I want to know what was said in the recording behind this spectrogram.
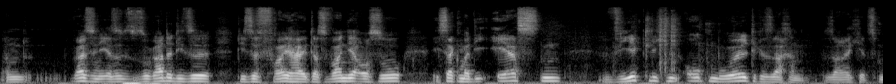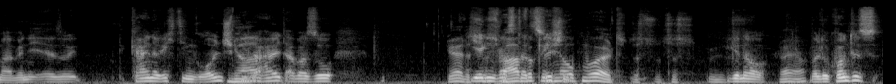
Und weiß ich nicht, also so gerade diese, diese Freiheit, das waren ja auch so, ich sag mal, die ersten wirklichen Open-World-Sachen, sage ich jetzt mal. Wenn also keine richtigen Rollenspiele ja. halt, aber so ja, das, irgendwas das war dazwischen. wirklich eine Open World. Das, das, genau, ja, ja. weil du konntest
